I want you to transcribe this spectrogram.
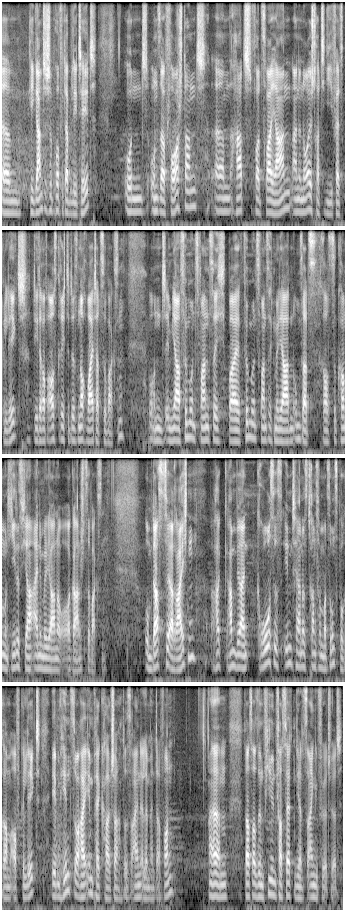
Ähm, gigantische Profitabilität. Und unser Vorstand ähm, hat vor zwei Jahren eine neue Strategie festgelegt, die darauf ausgerichtet ist, noch weiter zu wachsen und im Jahr 25 bei 25 Milliarden Umsatz rauszukommen und jedes Jahr eine Milliarde organisch zu wachsen. Um das zu erreichen, haben wir ein großes internes Transformationsprogramm aufgelegt, eben hin zur High Impact Culture. Das ist ein Element davon. Ähm, das also in vielen Facetten jetzt eingeführt wird.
